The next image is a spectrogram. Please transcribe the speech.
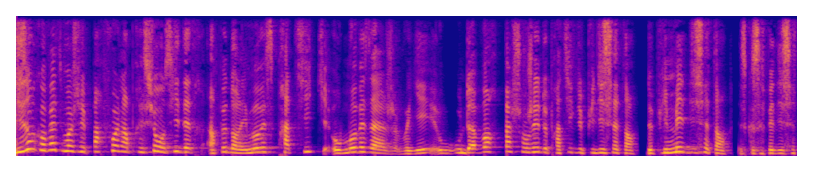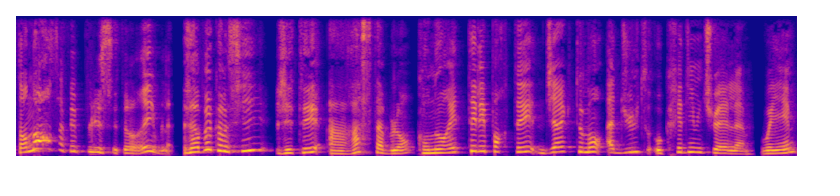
Disons qu'en fait, moi, j'ai parfois l'impression aussi d'être un peu dans les mauvaises pratiques au mauvais âge, vous voyez, ou, d'avoir pas changé de pratique depuis 17 ans, depuis mes 17 ans. Est-ce que ça fait 17 ans? Non, ça fait plus, c'est horrible. C'est un peu comme si j'étais un rasta blanc qu'on aurait téléporté directement adulte au Crédit Mutuel. Vous voyez?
